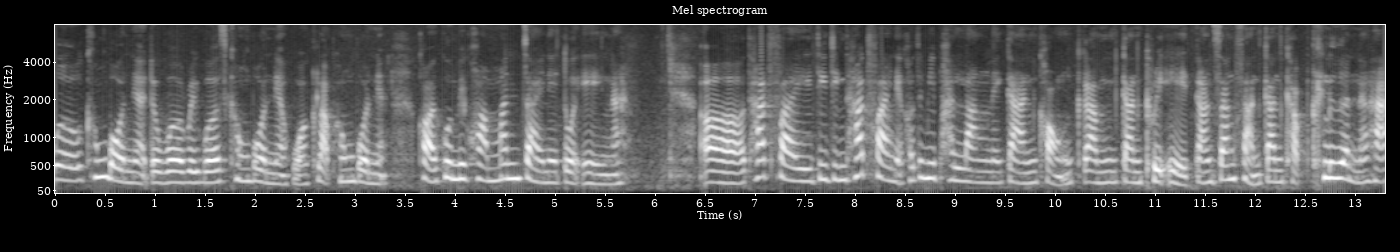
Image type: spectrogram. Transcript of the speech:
world ข้างบนเนี่ย the world reverse ข้างบนเนี่ย หัวกลับข้างบนเนี่ย ขอให้คุณมีความมั่นใจในตัวเองนะ ธาตุไฟจริงๆธาตุไฟเนี่ยเขาจะมีพลังในการของการการครีเอทการสร้างสารรค์การขับเคลื่อนนะคะ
